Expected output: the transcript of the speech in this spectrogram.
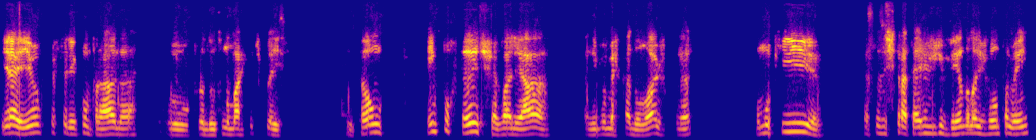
E aí eu preferi comprar né, o produto no marketplace. Então é importante avaliar a nível mercadológico, né? Como que essas estratégias de venda elas vão também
